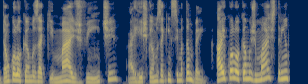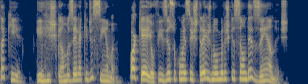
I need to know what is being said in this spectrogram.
Então, colocamos aqui mais 20, aí riscamos aqui em cima também. Aí, colocamos mais 30 aqui e riscamos ele aqui de cima. Ok, eu fiz isso com esses três números que são dezenas.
